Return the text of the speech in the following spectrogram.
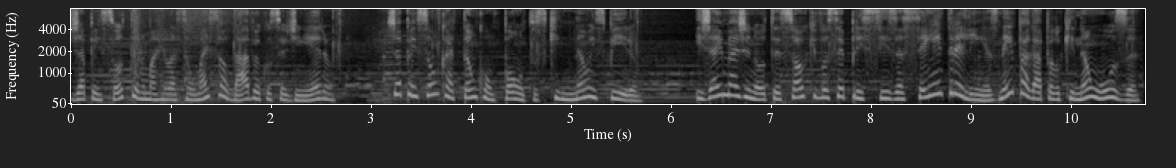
Já pensou ter uma relação mais saudável com seu dinheiro? Já pensou um cartão com pontos que não inspiram? E já imaginou ter só o que você precisa sem entrelinhas, nem pagar pelo que não usa?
